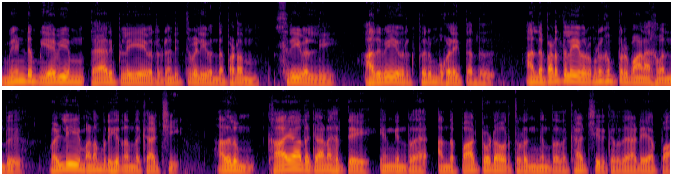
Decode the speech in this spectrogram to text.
மீண்டும் ஏவிஎம் தயாரிப்பிலேயே இவர் நடித்து வெளிவந்த படம் ஸ்ரீவள்ளி அதுவே இவருக்கு பெரும் புகழை தந்தது. அந்த படத்திலே இவர் முருகப்பெருமானாக வந்து வள்ளியை மனம் புரிகிற அந்த காட்சி அதிலும் காயாத கானகத்தே என்கின்ற அந்த பாட்டோடு அவர் தொடங்குகின்ற அந்த காட்சி இருக்கிறது அடே அப்பா.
